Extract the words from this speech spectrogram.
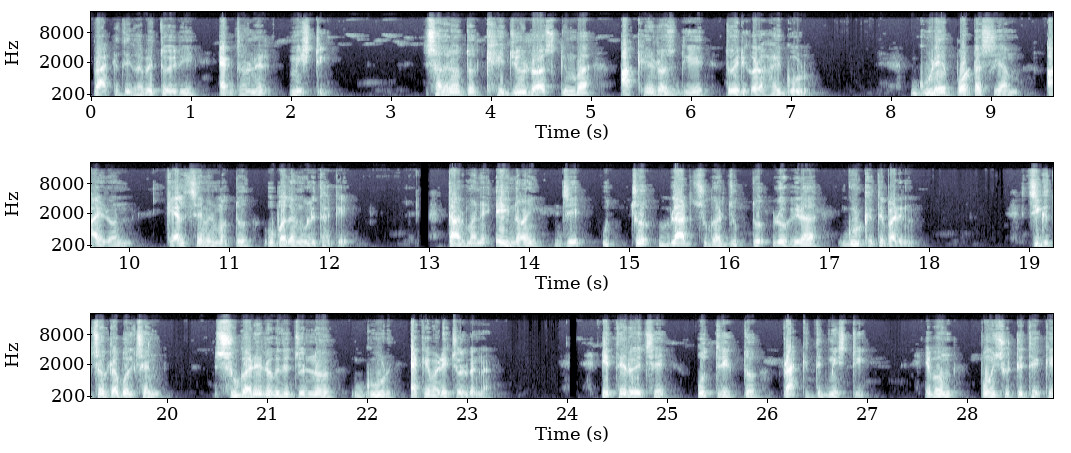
প্রাকৃতিকভাবে তৈরি এক ধরনের মিষ্টি। সাধারণত খেজুর রস কিংবা আখের রস দিয়ে তৈরি করা হয় গুড়। গুড়ে পটাশিয়াম, আয়রন, ক্যালসিয়ামের মতো উপাদানগুলি থাকে। তার মানে এই নয় যে উচ্চ ব্লাড সুগারযুক্ত রোগীরা গুড় খেতে পারেন। চিকিৎসকরা বলছেন সুগারের রোগীদের জন্য গুড় একেবারেই চলবে না। এতে রয়েছে অতিরিক্ত প্রাকৃতিক মিষ্টি এবং পঁয়ষট্টি থেকে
